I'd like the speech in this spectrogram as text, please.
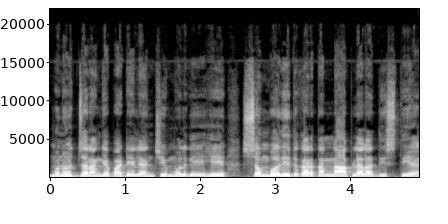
मनोज जरांगे पाटील यांची मुलगी ही संबोधित करताना आपल्याला दिसतीये.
